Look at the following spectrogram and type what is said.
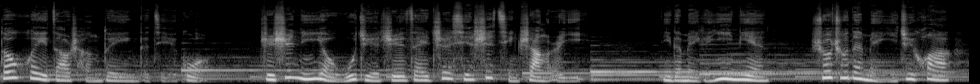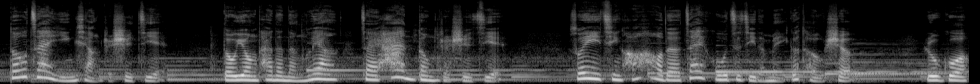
都会造成对应的结果，只是你有无觉知在这些事情上而已。你的每个意念说出的每一句话都在影响着世界，都用它的能量在撼动着世界。所以，请好好的在乎自己的每个投射。如果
